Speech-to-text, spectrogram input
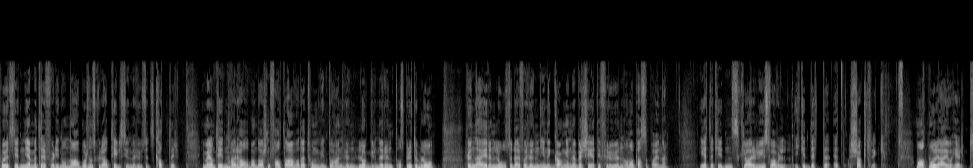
På utsiden hjemme treffer de noen naboer som skulle hatt tilsyn med husets katter. I mellomtiden har halebandasjen falt av, og det er tungvint å ha en hund logrende rundt og sprute blod. Hundeeieren loser derfor hunden inn i gangen med beskjed til fruen om å passe på henne. I ettertidens klare lys var vel ikke dette et sjakktrekk. Matmor er jo helt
